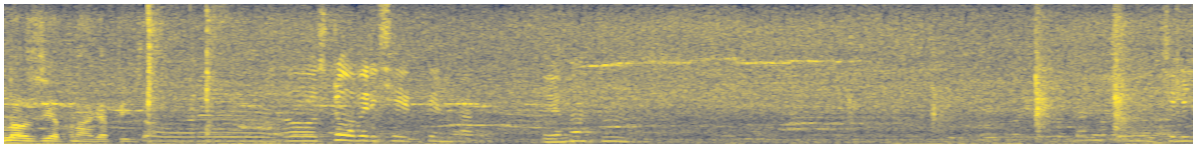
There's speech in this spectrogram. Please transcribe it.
ਲਓ ਜੀ ਆਪਣਾ ਆ ਗਿਆ ਪੀਜ਼ਾ ਔਰ ਸਟ੍ਰਾਬੇਰੀ ਸ਼ੇਕ ਤਿੰਨ ਕਰ ਇਹ ਨਾ? ਚਿਲੀ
